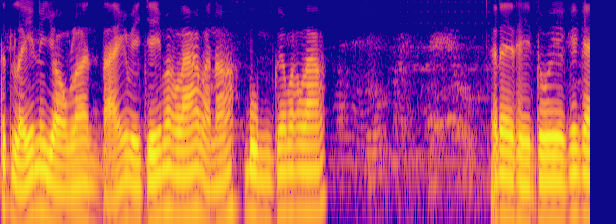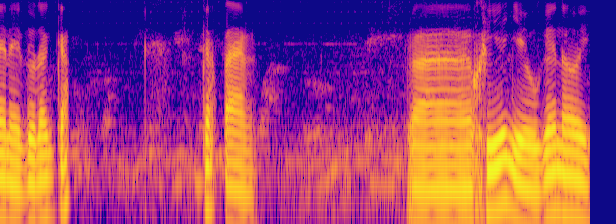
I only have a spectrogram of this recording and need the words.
tích lũy nó dồn lên tại cái vị trí mắt lá và nó bung cái mắt lá. Ở đây thì tôi cái cây này tôi đã cắt cắt tàn và khía nhiều cái nơi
